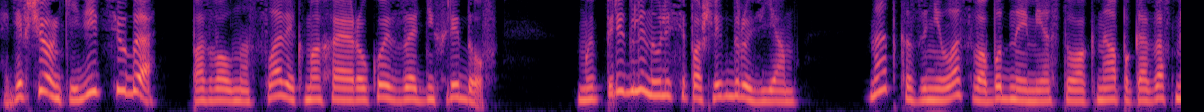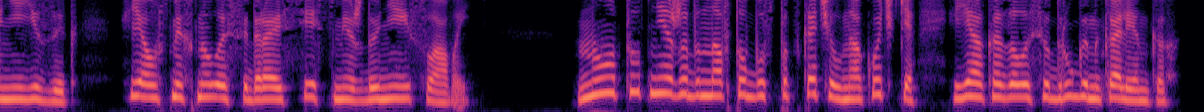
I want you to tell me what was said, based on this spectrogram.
«Девчонки, идите сюда!» — позвал нас Славик, махая рукой с задних рядов. Мы переглянулись и пошли к друзьям. Надка заняла свободное место у окна, показав мне язык. Я усмехнулась, собираясь сесть между ней и Славой. Но тут неожиданно автобус подскочил на кочке, и я оказалась у друга на коленках.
